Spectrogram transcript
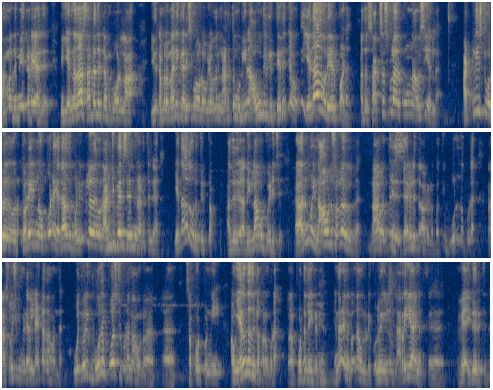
சம்பந்தமே கிடையாது. நீங்க என்னதான் சட்டத்திட்டம் போடலாம் இது நம்மள மாதிரி கரிஷ்மா உள்ளவங்களை தான் நடத்த முடியும்னு அவங்களுக்கு தெரிஞ்சவங்க ஏதாவது ஒரு ஏற்பாடு. அது சக்சஸ்ஃபுல்லா இருக்கணும்னு அவசியம் இல்லை. அட்லீஸ்ட் ஒரு ஒரு தொலைநோக்கோட ஏதாவது பண்ணிருக்கு இல்ல ஒரு அஞ்சு பேர் சேர்ந்து நடத்துங்க. ஏதாவது ஒரு திட்டம். அது அது இல்லாம போயிடுச்சு. அருண்மொழி நான் ஒண்ணு சொல்ல விரும்புறேன். நான் வந்து. ஜெயலலிதா அவர்களை பத்தி ஒண்ணு கூட நான் சோஷியல் மீடியால லேட்டா தான் வந்தேன். இது வரைக்கும் ஒரு போஸ்ட் கூட நான் அவங்கள சப்போர்ட் பண்ணி அவங்க இறந்ததுக்கு அப்புறம் கூட நான் போட்டதே கிடையாது. ஏன்னா எனக்கு வந்து அவங்களுடைய கொள்கைகள் நிறைய எனக்கு இது இருக்குது.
